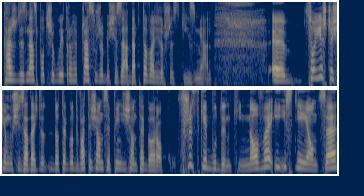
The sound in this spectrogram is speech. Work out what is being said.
każdy z nas potrzebuje trochę czasu, żeby się zaadaptować do wszystkich zmian. E, Co jeszcze się musi zadać do, do tego 2050 roku? Wszystkie budynki, nowe i istniejące,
